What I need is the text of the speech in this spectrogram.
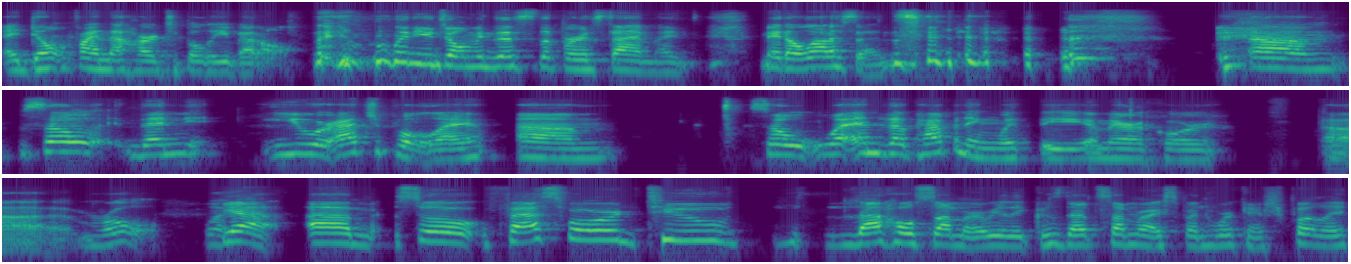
I don't find that hard to believe at all. when you told me this the first time, I made a lot of sense um, so then you were at Chipotle. Um, so what ended up happening with the AmeriCorps uh, role? What? Yeah. Um, so fast forward to that whole summer, really, because that summer I spent working at Chipotle.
